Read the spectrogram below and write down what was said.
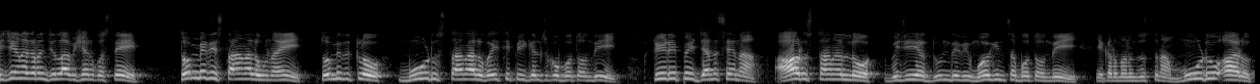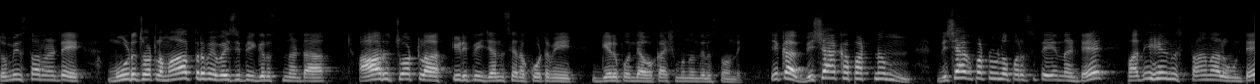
విజయనగరం జిల్లా విషయానికి వస్తే తొమ్మిది స్థానాలు ఉన్నాయి. తొమ్మిదిట్లో మూడు స్థానాలు వైసీపీ గెలుచుకోబోతోంది. టీడీపీ జనసేన ఆరు స్థానాల్లో విజయ దుందేవి మోగించబోతోంది. ఇక్కడ మనం చూస్తున్నాం మూడు ఆరు. తొమ్మిది స్థానాలు అంటే మూడు చోట్ల మాత్రమే వైసీపీ గెలుస్తుందంట. ఆరు చోట్ల టీడీపీ జనసేన కూటమి గెలుపొందే అవకాశం ఉందని తెలుస్తోంది. ఇక విశాఖపట్నం. విశాఖపట్నంలో పరిస్థితి ఏంటంటే పదిహేను స్థానాలు ఉంటే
